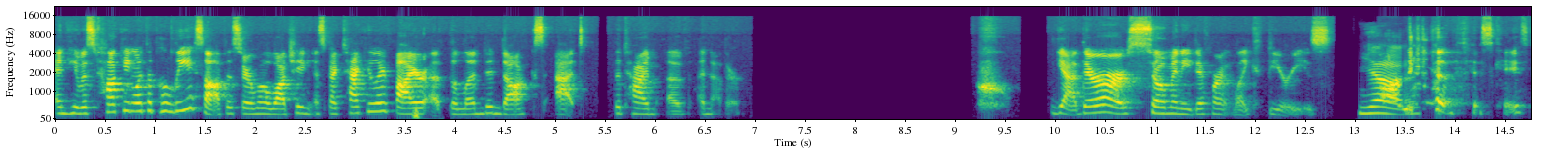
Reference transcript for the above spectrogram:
and he was talking with a police officer while watching a spectacular fire at the London docks at the time of another. Yeah, there are so many different like theories Yeah. this case,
